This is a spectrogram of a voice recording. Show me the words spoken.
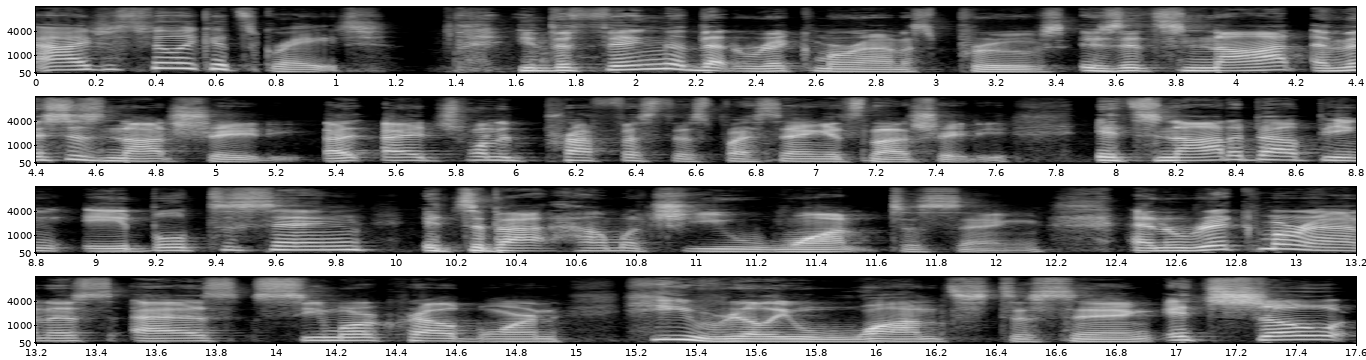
And I just feel like it's great. The thing that Rick Moranis proves is it's not, and this is not shady. I, I just want to preface this by saying it's not shady. It's not about being able to sing, it's about how much you want to sing. And Rick Moranis, as Seymour Krelborn, he really wants to sing. It's so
